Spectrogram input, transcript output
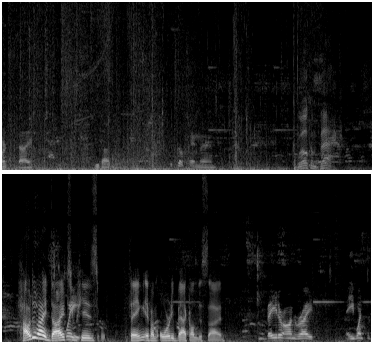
Mark died. He died. It's okay, man. Welcome back. How did I die so, to his thing if I'm already back on this side? Vader on right. He went to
